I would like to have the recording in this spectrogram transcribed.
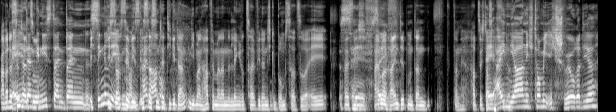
aber das Ey, sind halt dann so. genieß dein, dein Ich, Single-Leben. ich sag's dir, wie Mann. es ist, das sind halt die Gedanken, die man hat, wenn man dann eine längere Zeit wieder nicht gebumst hat. So, ey, weiß Safe, nicht, einmal reindippen und dann, dann hat sich das Ey, ein. Jahr nicht, Tommy, ich schwöre dir.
